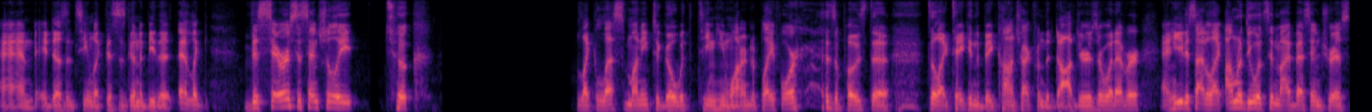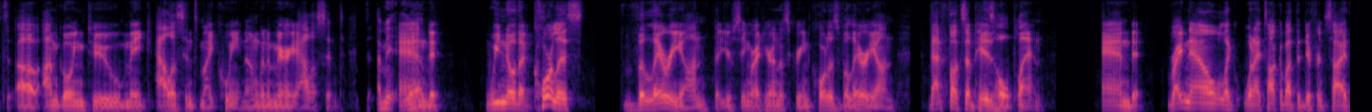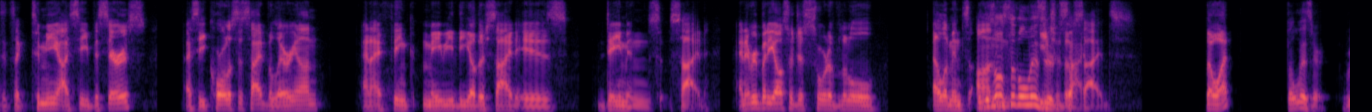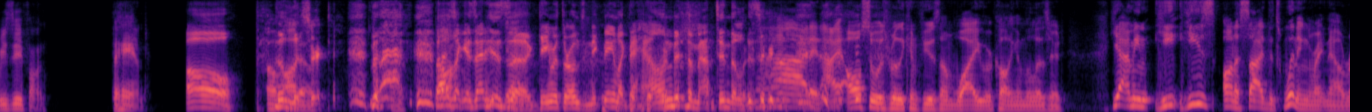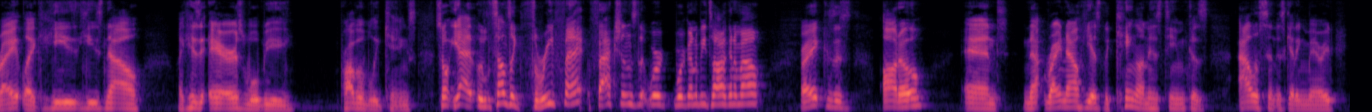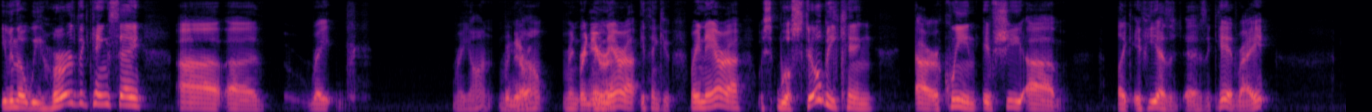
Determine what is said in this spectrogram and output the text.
and it doesn't seem like this is going to be the uh, like Viserys essentially took like less money to go with the team he wanted to play for as opposed to to like taking the big contract from the Dodgers or whatever. And he decided like I'm going to do what's in my best interest. Uh, I'm going to make Alicent my queen. I'm going to marry Alicent I mean, and yeah. we know that Corlys Velaryon that you're seeing right here on the screen Corlys Velaryon that fucks up his whole plan. And right now, like when I talk about the different sides, it's like to me, I see Viserys, I see Corlys' side, Velaryon, and I think maybe the other side is Daemon's side, and everybody else are just sort of little elements Well, on there's also the lizard each of those side. sides. The what? The lizard, Rizifon, the hand. Oh, Oh, the Otto. lizard. I was like, is that his uh, Game of Thrones nickname? Like the Hound, the Mountain, the Lizard? Got it. I also was really confused on why you were calling him the lizard. Yeah, I mean he he's on a side that's winning right now, right? Like he he's now like his heirs will be probably kings. So yeah, it sounds like three fa- factions that we're we're going to be talking about, right? Because there's Otto, and now, right now he has the king on his team because Alicent is getting married. Even though we heard the king say, uh, uh, Ray, Rayon, Rhaenyra? no, Rhaen- Rhaenyra. Rhaenyra, Thank you. Rhaenyra will still be king uh, or queen if she, uh, like, if he has a, has a kid, right?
